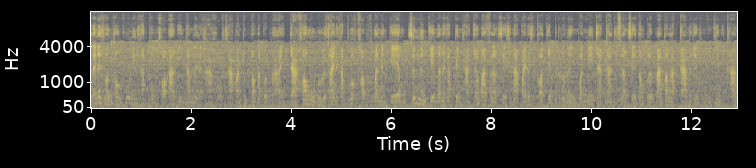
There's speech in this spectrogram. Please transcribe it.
และในส่วนของคู่นี้นะครับผมขออ้างอิงตามเลยราคาของสถาบันถูกต้องตามกฎหมาย จากข้อมูลบนเว็บไซต์นะครับพวกเขาพบกัน1เกม ซึ่ง 1 เกมนั้นนะครับเป็นทางเจ้าบ้านฝรั่งเศสชนะไปด้วยสกอร์7ประตูต่อหนึ่งวันนี้จากการที่ฝรั่งเศสต้องเปิดบ้านต้อนรับการมาเยือนของยูเครนอีกครั้ง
